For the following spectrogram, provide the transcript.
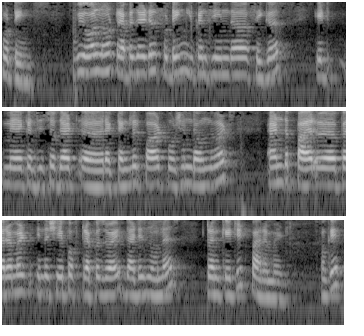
footing. We all know trapezoidal footing you can see in the figure. It may consist of that uh, rectangular part portion downwards and the uh, pyramid in the shape of trapezoid that is known as truncated pyramid. Okay.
